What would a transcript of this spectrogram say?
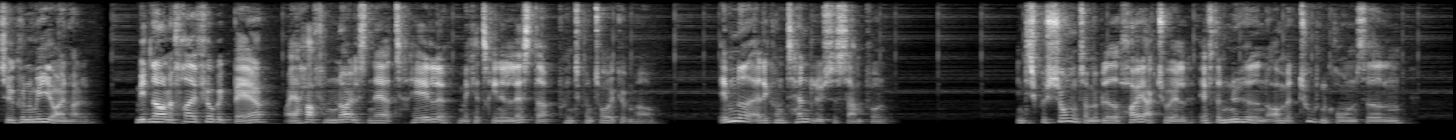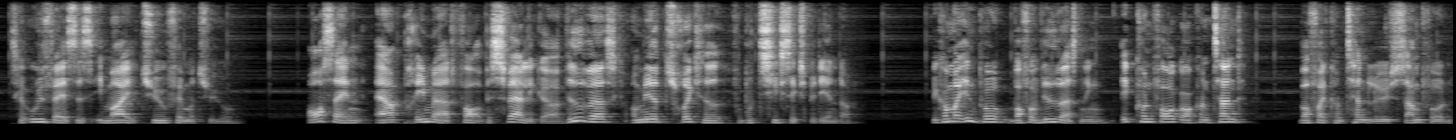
til Økonomi i Øjenhøjde. Mit navn er Frederik Fjordbæk Bager, og jeg har fornøjelsen af at tale med Katrine Lester på hendes kontor i København. Emnet er det kontantløse samfund. En diskussion, som er blevet højaktuel efter nyheden om, at 1000 kronesedlen skal udfases i maj 2025. Årsagen er primært for at besværliggøre hvidvask og mere tryghed for butiksekspedienter. Vi kommer ind på, hvorfor hvidvaskning ikke kun foregår kontant, hvorfor et kontantløst samfund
